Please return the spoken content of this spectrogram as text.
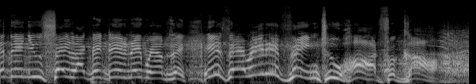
And then you say, like they did in Abraham's day, Is there anything too hard for God?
